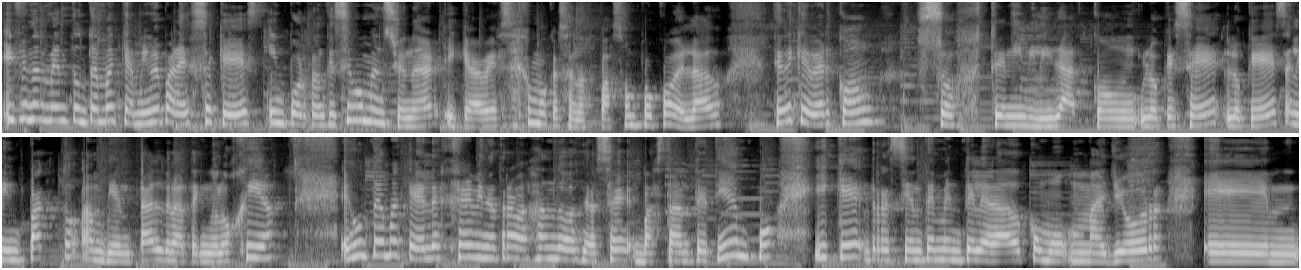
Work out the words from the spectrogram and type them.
Y finalmente un tema que a mí me parece que es importantísimo mencionar y que a veces como que se nos pasa un poco de lado, tiene que ver con sostenibilidad, con lo que, sé, lo que es el impacto ambiental de la tecnología. Es un tema que LG viene trabajando desde hace bastante tiempo y que recientemente le ha dado como mayor eh,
